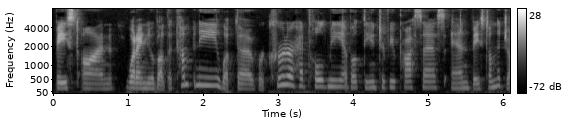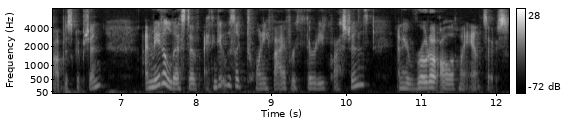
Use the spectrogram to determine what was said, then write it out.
based on what I knew about the company, what the recruiter had told me about the interview process, and based on the job description. I made a list of, I think it was like 25 or 30 questions, and I wrote out all of my answers.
